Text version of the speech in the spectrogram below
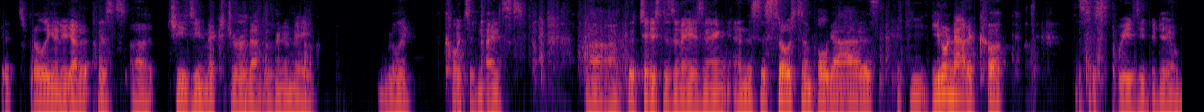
it's really going to get this uh, cheesy mixture that we're going to make really coats it nice. Uh, the taste is amazing. And this is so simple guys. If you, if you don't know how to cook this is so easy to do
